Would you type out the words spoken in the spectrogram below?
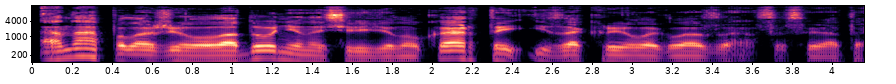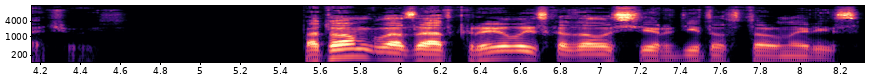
Она положила ладони на середину карты и закрыла глаза, сосредотачиваясь. Потом глаза открыла и сказала сердито в сторону Рис.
